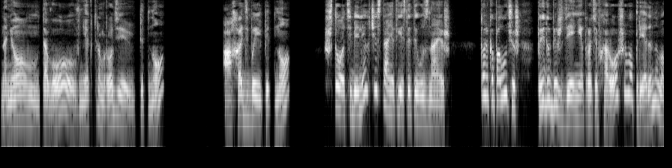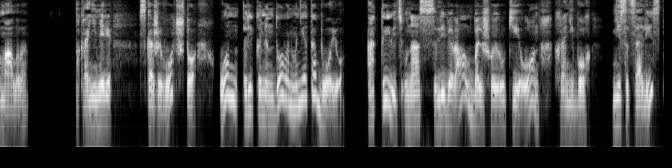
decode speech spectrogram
на нем того в некотором роде пятно?» «А хоть бы и пятно? Что, тебе легче станет, если ты узнаешь? Только получишь предубеждение против хорошего, преданного малого. По крайней мере, скажи вот что, он рекомендован мне тобою, а ты ведь у нас либерал большой руки, он, храни бог, не социалист?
